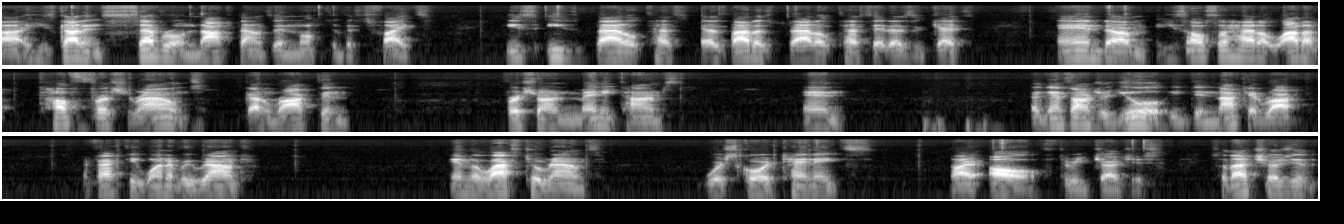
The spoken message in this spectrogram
Uh, he's gotten several knockdowns in most of his fights. He's he's battle test about as battle tested as it gets, and um, he's also had a lot of tough first rounds. Gotten rocked in first round many times. And against Andre Ewell, he did not get rocked. In fact, he won every round. In the last two rounds, were scored 10 8s by all three judges. So that shows you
